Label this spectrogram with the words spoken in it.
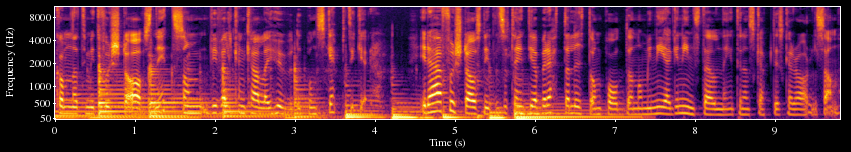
välkomna till mitt första avsnitt som vi väl kan kalla i huvudet på en skeptiker. I det här första avsnittet så tänkte jag berätta lite om podden och min egen inställning till den skeptiska rörelsen.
